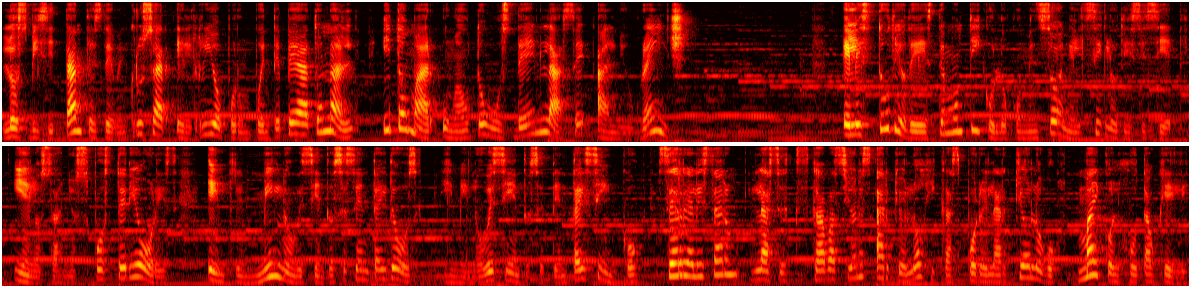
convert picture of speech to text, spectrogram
Los visitantes deben cruzar el río por un puente peatonal y tomar un autobús de enlace al New Grange. El estudio de este montículo comenzó en el siglo XVII y en los años posteriores, entre 1962 y 1975, se realizaron las excavaciones arqueológicas por el arqueólogo Michael J. O'Kelly,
